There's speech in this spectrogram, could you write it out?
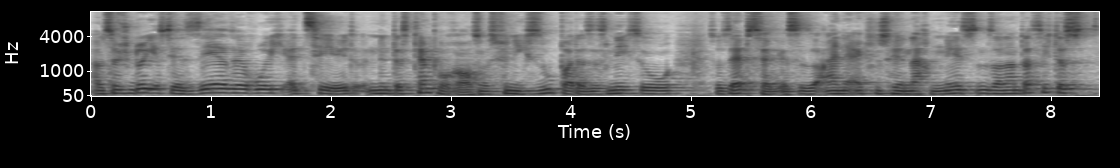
Aber zwischendurch ist der sehr, sehr ruhig erzählt und nimmt das Tempo raus. Und das finde ich super, dass es nicht so, so Selbstzweck ist, so eine Action-Szene nach dem nächsten, sondern dass sich das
